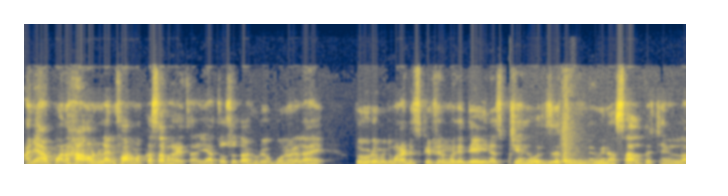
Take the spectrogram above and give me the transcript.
आणि आपण हा ऑनलाईन फॉर्म कसा भरायचा याचा सुद्धा व्हिडिओ बनवलेला आहे. तो व्हिडिओ मी तुम्हाला डिस्क्रिप्शनमध्ये देईनच. चॅनलवरती जर तुम्ही नवीन असाल तर चॅनलला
